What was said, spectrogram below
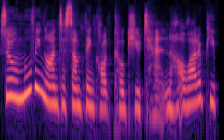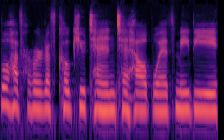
So, moving on to something called CoQ10. A lot of people have heard of CoQ10 to help with maybe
